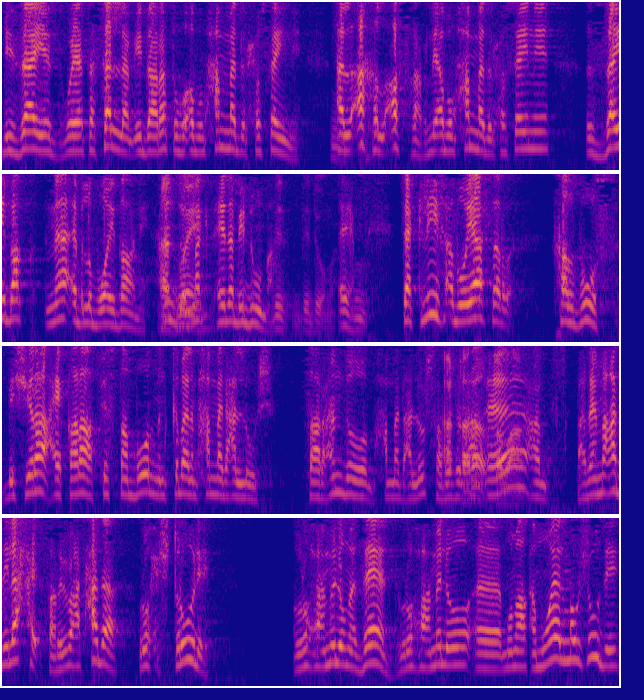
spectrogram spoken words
بزايد ويتسلم إدارته أبو محمد الحسيني. الأخ الأصغر لأبو محمد الحسيني الزيبق نائب البويضاني. عنده؟ المكتب هيدا بدوما. بدوما. إيه. تكليف أبو ياسر خلبوص بشراء عقارات في إسطنبول من قبل محمد علوش. صار عنده محمد علوش صار رجل طبعاً. عم- بعدين ما عاد يلحق صار يبعت حدا روح اشتروا لي. وروحوا اعملوا مزاد وروحوا اعملوا آه، مناط أموال موجودة.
